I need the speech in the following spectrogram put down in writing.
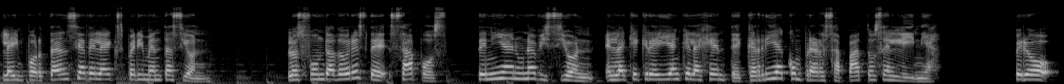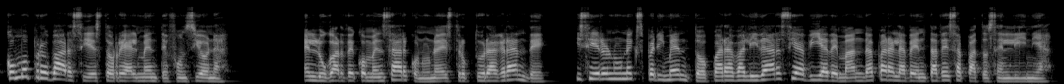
La importancia de la experimentación. Los fundadores de Sapos tenían una visión en la que creían que la gente querría comprar zapatos en línea. Pero, ¿cómo probar si esto realmente funciona? En lugar de comenzar con una estructura grande, hicieron un experimento para validar si había demanda para la venta de zapatos en línea.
